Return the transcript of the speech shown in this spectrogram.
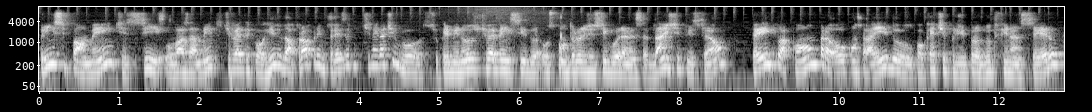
Principalmente se o vazamento tiver decorrido da própria empresa que te negativou. Se o criminoso tiver vencido os controles de segurança da instituição, feito a compra ou contraído qualquer tipo de produto financeiro,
